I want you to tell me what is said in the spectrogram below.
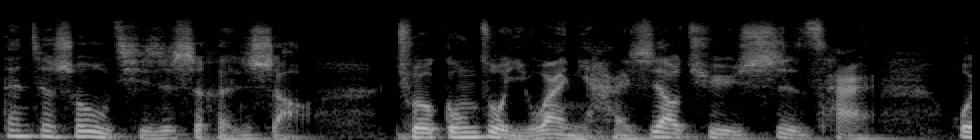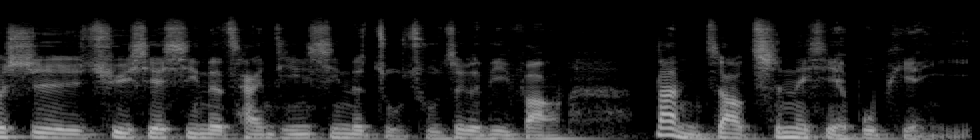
但这收入其实是很少。除了工作以外，你还是要去试菜，或是去一些新的餐厅、新的主厨这个地方。那你知道吃那些也不便宜，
